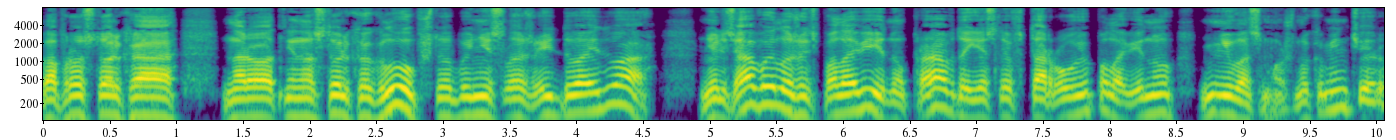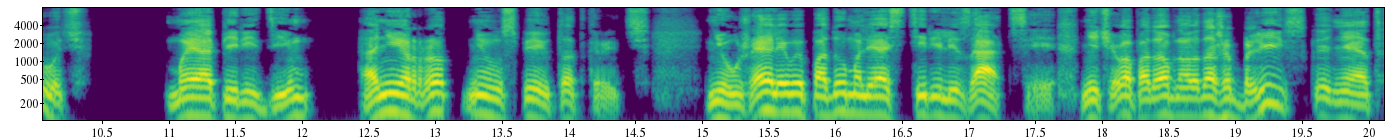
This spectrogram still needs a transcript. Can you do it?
Вопрос только, народ не настолько глуп, чтобы не сложить два и два. Нельзя выложить половину, правда, если вторую половину невозможно комментировать. Мы опередим, они рот не успеют открыть. Неужели вы подумали о стерилизации? Ничего подобного даже близко нет.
